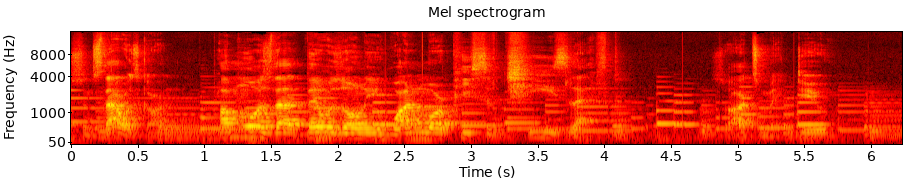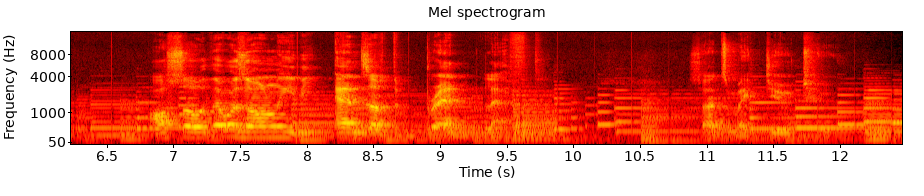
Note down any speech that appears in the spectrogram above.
since that was gone. Problem was that there was only one more piece of cheese left. So I had to make do. Also, there was only the ends of the bread left. So I had to make do too.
